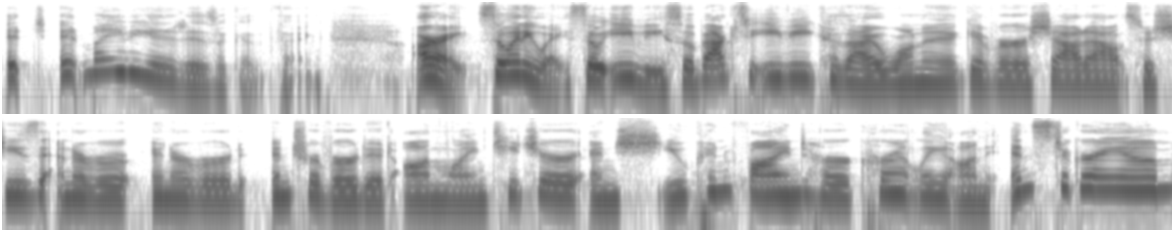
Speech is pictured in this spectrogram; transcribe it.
it, it maybe it is a good thing. All right. So anyway, so Evie. So back to Evie because I want to give her a shout out. So she's the introvert, introvert introverted online teacher, and sh- you can find her currently on Instagram,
